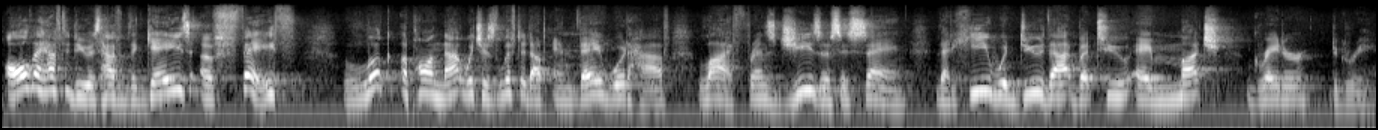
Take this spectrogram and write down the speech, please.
All they have to do is have the gaze of faith Look upon that which is lifted up, and they would have life. Friends, Jesus is saying that he would do that, but to a much greater degree.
